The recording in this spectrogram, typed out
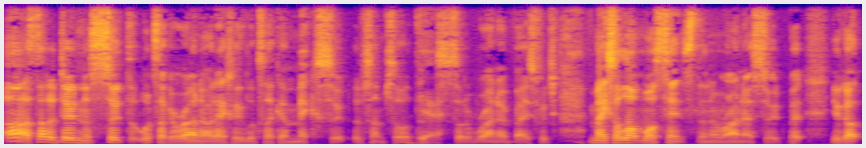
oh, it's not a dude in a suit that looks like a Rhino. It actually looks like a mech suit of some sort that's Yeah. sort of Rhino based, which makes a lot more sense than a Rhino suit. But you've got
